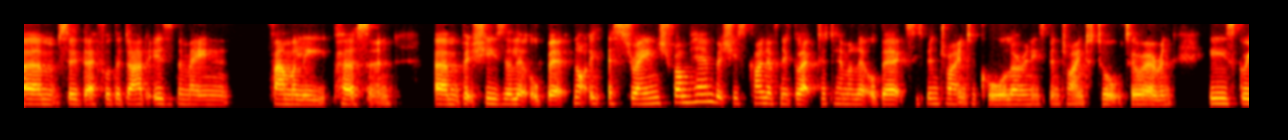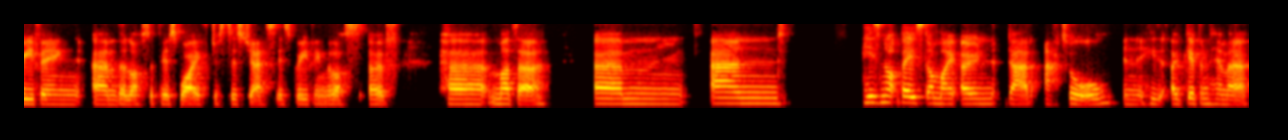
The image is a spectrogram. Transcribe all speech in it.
Um, so therefore, the dad is the main family person. Um, but she's a little bit not estranged from him, but she's kind of neglected him a little bit. He's been trying to call her and he's been trying to talk to her, and he's grieving um, the loss of his wife, just as Jess is grieving the loss of her mother. Um, and he's not based on my own dad at all. And he, I've given him a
